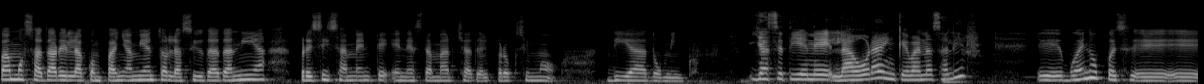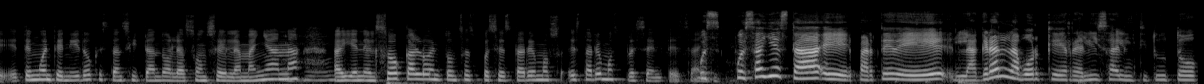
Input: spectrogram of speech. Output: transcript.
vamos a dar el acompañamiento a la ciudadanía precisamente en esta marcha del próximo día domingo. ¿Ya se tiene la hora en que van a salir? Eh, bueno, pues eh, eh, tengo entendido que están citando a las 11 de la mañana ahí en el Zócalo, entonces pues estaremos estaremos presentes. Pues pues ahí está parte de la gran labor que realiza el Instituto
